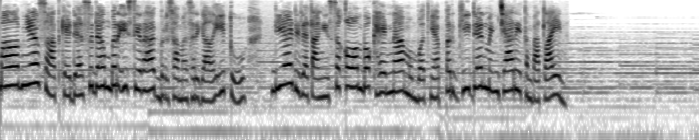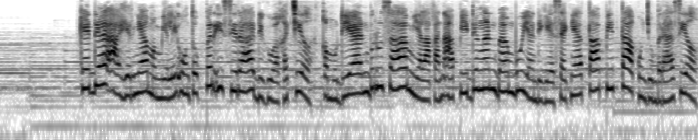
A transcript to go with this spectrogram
Malamnya saat Keda sedang beristirahat bersama serigala itu, dia didatangi sekelompok hena membuatnya pergi dan mencari tempat lain. Keda akhirnya memilih untuk beristirahat di gua kecil, kemudian berusaha menyalakan api dengan bambu yang digeseknya tapi tak kunjung berhasil.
